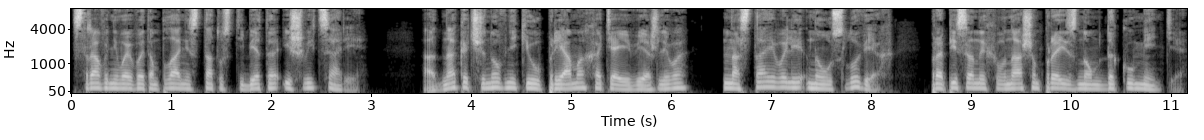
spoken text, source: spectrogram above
сравнивая в этом плане статус Тибета и Швейцарии. Однако чиновники упрямо, хотя и вежливо, настаивали на условиях, прописанных в нашем проездном документе.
